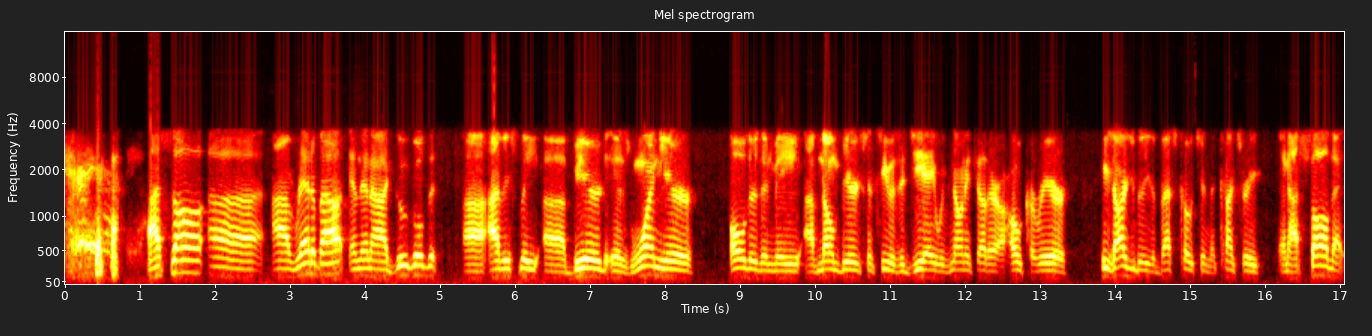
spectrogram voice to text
I saw, uh, I read about, and then I Googled. Uh, obviously, uh, Beard is one year older than me. I've known Beard since he was a GA. We've known each other our whole career. He's arguably the best coach in the country. And I saw that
